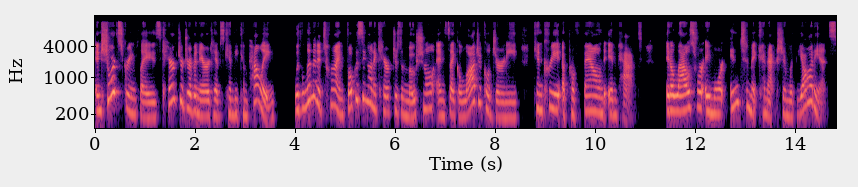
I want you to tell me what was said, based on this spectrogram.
In short screenplays, character driven narratives can be compelling with limited time, focusing on a character's emotional and psychological journey can create a profound impact. It allows for a more intimate connection with the audience,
